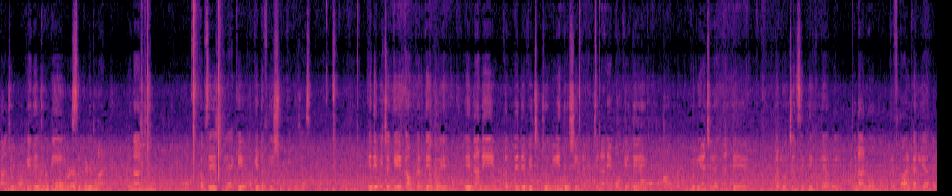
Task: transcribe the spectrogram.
ਤਾਂ ਜੋ ਮੌਕੇ ਦੇ ਜੋ ਵੀ ਸਬੂਤ ਹਨ, ਉਹਨਾਂ ਨੂੰ ਕਬਜ਼ੇ 'ਚ ਲੈ ਕੇ ਅੱਗੇ ਤਫਤੀਸ਼ ਸ਼ੁਰੂ ਕੀਤੀ ਜਾ ਸਕੇ। ਇਹਦੇ ਵਿੱਚ ਅੱਗੇ ਕੰਮ ਕਰਦੇ ਹੋਏ ਇਹਨਾਂ ਨੇ ਮੁਕੱਦਮੇ ਦੇ ਵਿੱਚ ਜੋ ਮੇਨ ਦੋਸ਼ੀ ਹੈ ਜਿਨ੍ਹਾਂ ਨੇ ਮੌਕੇ ਤੇ ਗੋਲੀਆਂ ਚਲਾਈਆਂ ਤੇ ਤਰਲੋਚਨ ਸਿੰਘ ਦੀ ਹੱਤਿਆ ਹੋਈ ਉਹਨਾਂ ਨੂੰ ਗ੍ਰਿਫਤਾਰ ਕਰ ਲਿਆ ਹੈ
